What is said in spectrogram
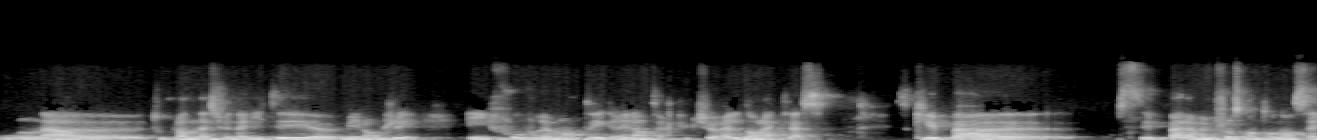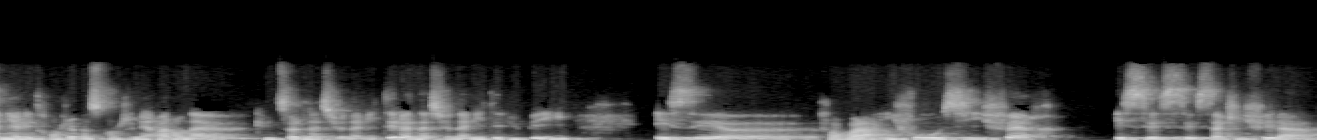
où on a tout plein de nationalités mélangées et il faut vraiment intégrer l'interculturel dans la classe, ce qui n'est pas pas la même chose quand on enseigne à l'étranger parce qu'en général, on n'a euh, qu'une seule nationalité, la nationalité du pays. Et c'est, euh, enfin voilà, il faut aussi faire, et c'est ça qui fait la,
